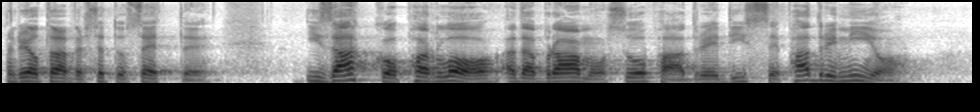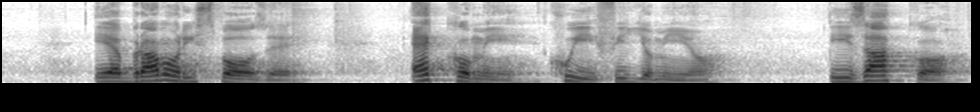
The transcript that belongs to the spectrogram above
in realtà versetto 7, Isacco parlò ad Abramo, suo padre, e disse, Padre mio, e Abramo rispose, Eccomi qui, figlio mio. Isacco,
